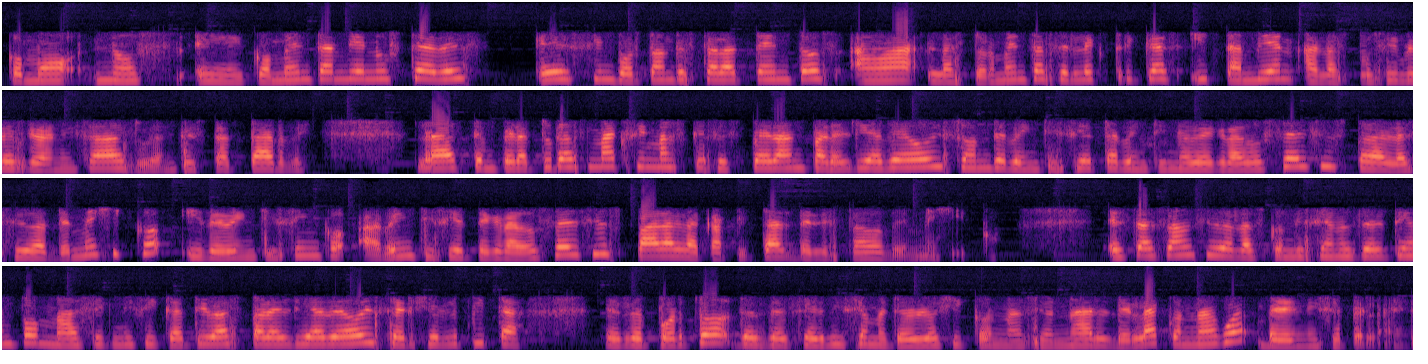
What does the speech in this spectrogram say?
Como nos eh, comentan bien ustedes, es importante estar atentos a las tormentas eléctricas y también a las posibles granizadas durante esta tarde. Las temperaturas máximas que se esperan para el día de hoy son de 27 a 29 grados Celsius para la Ciudad de México y de 25 a 27 grados Celsius para la capital del Estado de México. Estas han sido las condiciones del tiempo más significativas para el día de hoy. Sergio Lupita les reportó desde el Servicio Meteorológico Nacional de la Conagua, Berenice Peláez.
